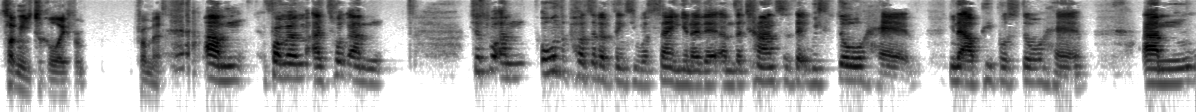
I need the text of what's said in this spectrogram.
something you took away from from it? um from him i took um just what um all the positive things he was saying you know that um the chances that we still have you know our people still have um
